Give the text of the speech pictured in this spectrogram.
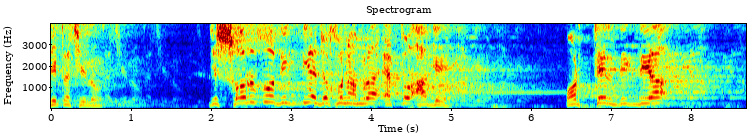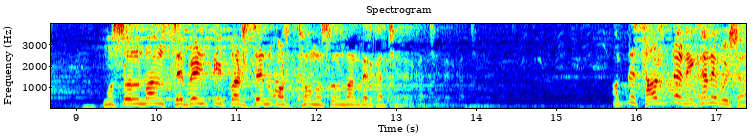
যেটা ছিল, যে সর্বদিক দিয়ে যখন আমরা এত আগে, অর্থের দিক দিয়া মুসলমান সেভেন্টি পার্সেন্ট অর্থ মুসলমানদের কাছে। আপনি সার্চ দেন এখানে বসা।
